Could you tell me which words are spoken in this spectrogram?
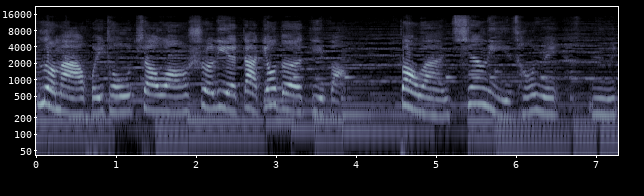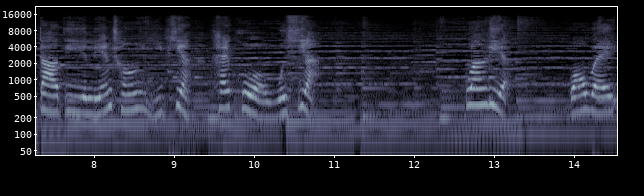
勒马回头眺望射猎大雕的地方，傍晚千里层云与大地连成一片，开阔无限。观猎，王维。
